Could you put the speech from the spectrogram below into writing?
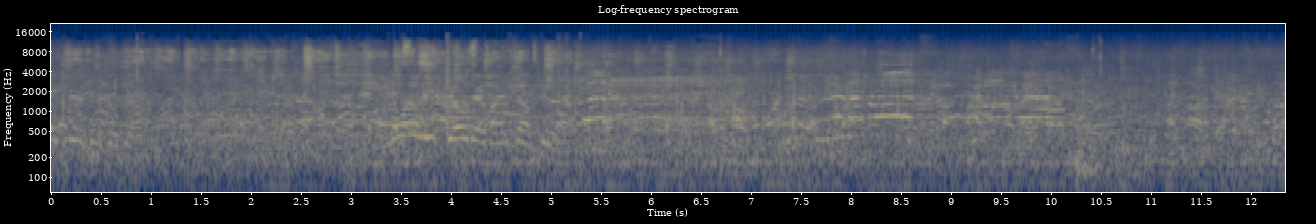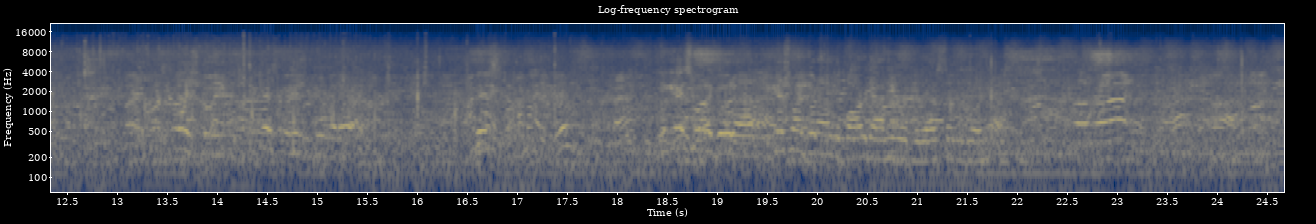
make sure everything's okay. Don't want to leave Joe there by himself too long. You guys go ahead, go and do whatever. You guys want to go down? You guys want to go down to the bar down here with the rest of them? Go ahead. All right,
